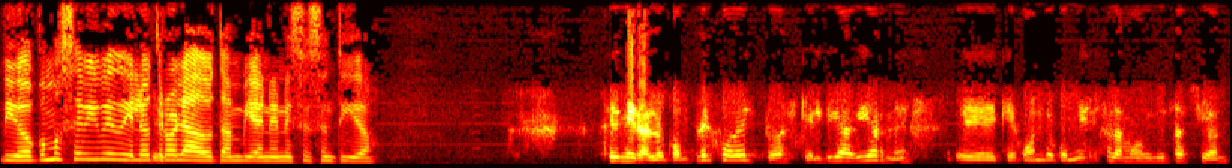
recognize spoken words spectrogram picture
Digo, ¿cómo se vive del otro lado también en ese sentido? Sí, mira, lo complejo de esto es que el día viernes, eh, que cuando comienza la movilización,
